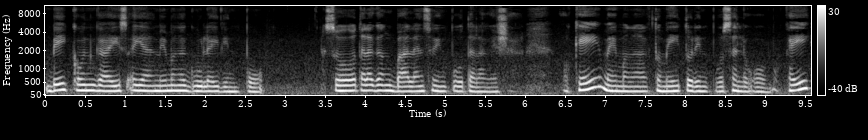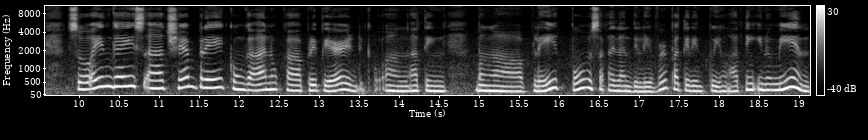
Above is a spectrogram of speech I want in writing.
bacon, guys, ayan, may mga gulay din po. So, talagang balance rin po talaga siya. Okay? May mga tomato rin po sa loob. Okay? So, ayun guys. At syempre, kung gaano ka prepared ang ating mga plate po sa kanilang deliver, pati rin po yung ating inumin.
